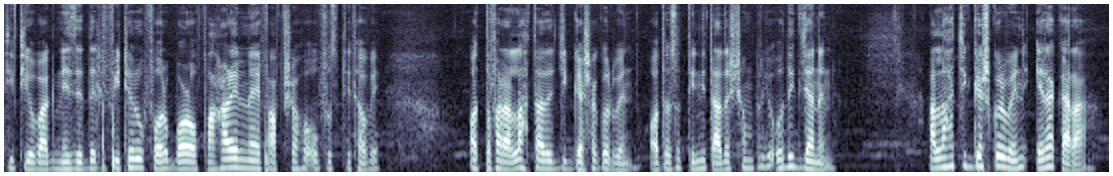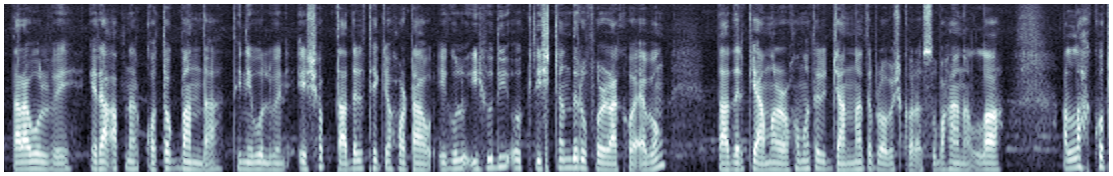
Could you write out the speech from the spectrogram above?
তৃতীয় ভাগ নিজেদের পিঠের উপর বড় পাহাড়ের ন্যায় পাপসহ উপস্থিত হবে। অতঃপর আল্লাহ তাদের জিজ্ঞাসা করবেন, অথচ তিনি তাদের সম্পর্কে অধিক জানেন। আল্লাহ জিজ্ঞাসা করবেন, এরা কারা? তারা বলবে, এরা আপনার কতক বান্দা? তিনি বলবেন, এসব তাদের থেকে হটাও, এগুলো ইহুদি ও খ্রিস্টানদের উপর রাখো এবং তাদেরকে আমার রহমতের জান্নাতে প্রবেশ করা। সুবাহান আল্লাহ আল্লাহ কত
